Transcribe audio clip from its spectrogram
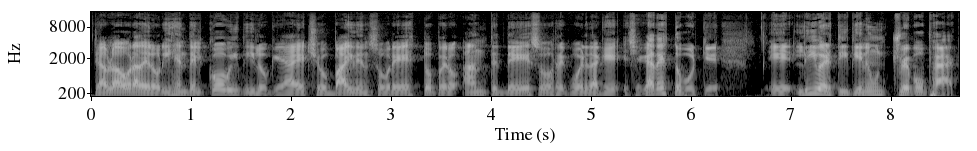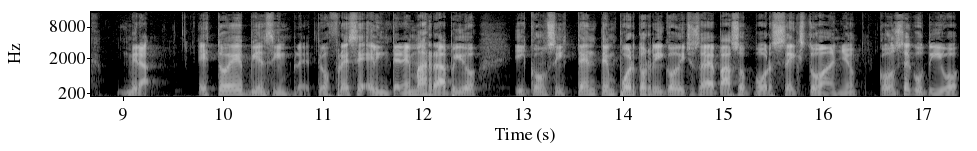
Te hablo ahora del origen del COVID y lo que ha hecho Biden sobre esto, pero antes de eso, recuerda que, checate esto porque eh, Liberty tiene un triple pack. Mira, esto es bien simple. Te ofrece el internet más rápido y consistente en Puerto Rico, dicho sea de paso, por sexto año consecutivo.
